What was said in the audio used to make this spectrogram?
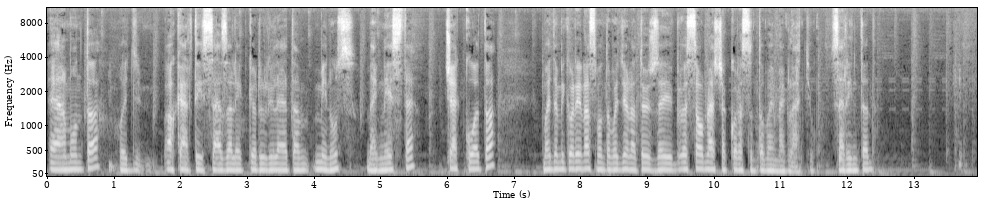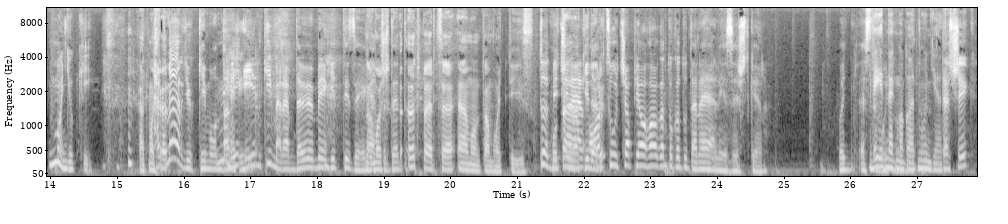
elmondta, hogy akár 10% körüli lehet a mínusz, megnézte, csekkolta, majd amikor én azt mondtam, hogy jön a tőzsdei összeomlás, akkor azt mondtam, hogy meglátjuk. Szerinted? Mondjuk ki. Hát most Hát öt, merjük kimondani. Merjük. Én kimerem, de ő még itt izé. na most 5 perce elmondtam, hogy 10. Tudod, mit csinál? kiderül- Arcul csapja a hallgatókat, utána elnézést kér. Hogy ezt Védd meg magad, mondjad. Tessék?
